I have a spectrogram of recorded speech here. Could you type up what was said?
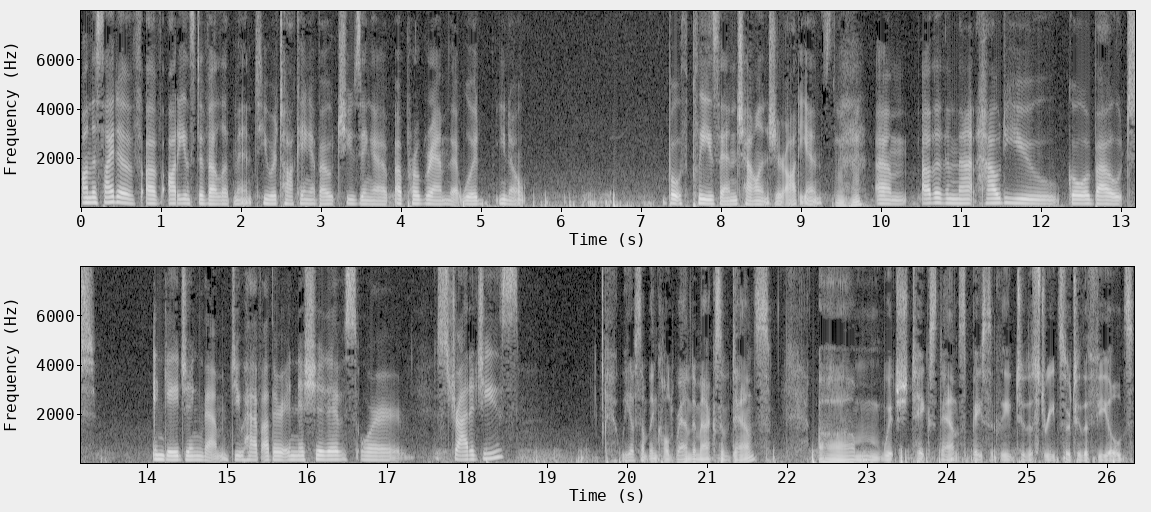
On the side of, of audience development, you were talking about choosing a, a program that would, you know, both please and challenge your audience. Um, other than that, how do you go about engaging them? Do you have other initiatives or strategies? We have something called Random Acts of Dance, um, which takes dance basically to the streets or to the fields.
